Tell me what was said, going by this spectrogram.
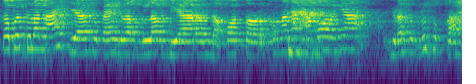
Kebetulan aja suka yang gelap-gelap biar nggak kotor. Karena kan aku orangnya gerasuk-gerusuk kan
